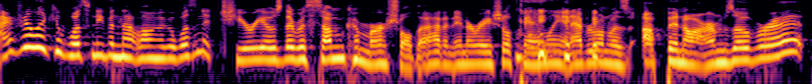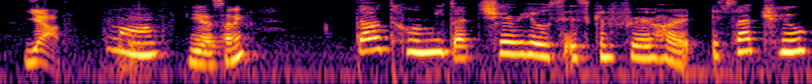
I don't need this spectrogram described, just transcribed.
I feel like it wasn't even that long ago. Wasn't it Cheerios? There was some commercial that had an interracial family and everyone was up in arms over it. yeah, Yes, honey? Dad told me that Cheerios is good for your heart. Is that true?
